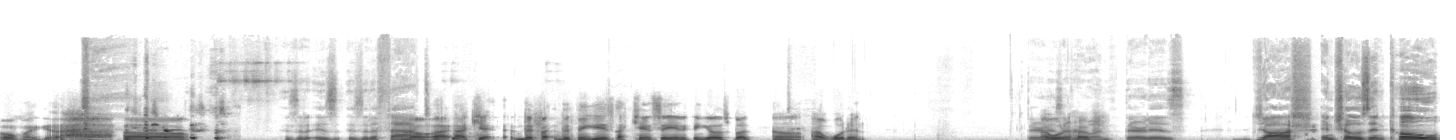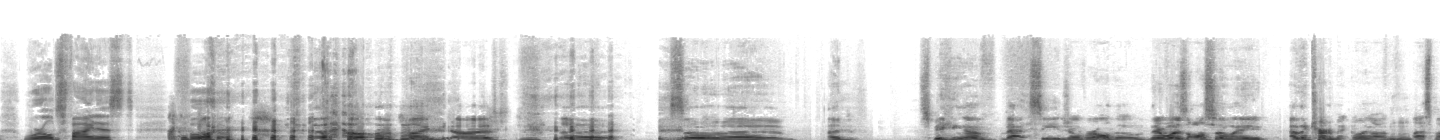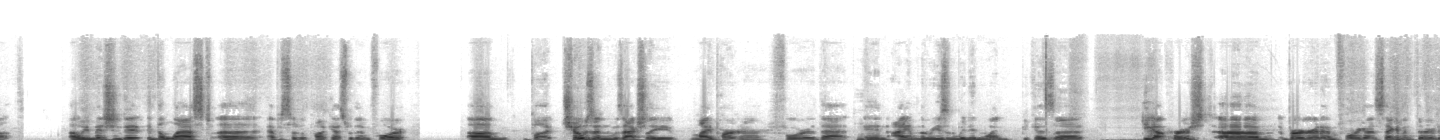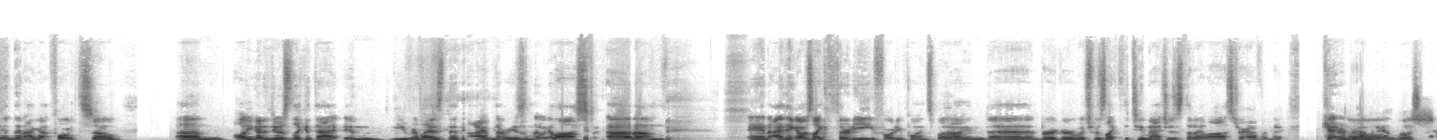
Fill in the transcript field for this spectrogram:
Oh my god. Uh, Is it is is it a fact? no, I, I can't. The fa- the thing is, I can't say anything else, but uh, I wouldn't. there I it is, wouldn't have. There it is. Josh and Chosen, co World's Finest for oh my gosh. Uh, so, uh, uh, speaking of that siege overall, though, there was also a other tournament going on Mhm. last month. Uh, we mentioned it in the last uh, episode of the podcast with M4. Um, but Chosen was actually my partner for that, Mhm. and I am the reason we didn't win because uh, he got first, um, Burger and M4 got second and third, and then I got fourth. So um, all you got to do is look at that, and you realize that I'm the reason that we lost. Um, and I think I was like 30, 40 points behind uh, Burger, which was like the two matches that I lost, or however many. Can't remember how No, many I it lost was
